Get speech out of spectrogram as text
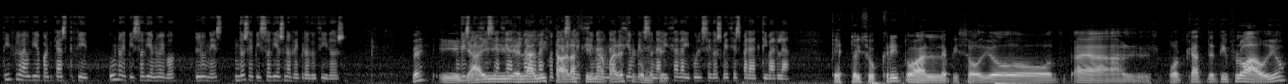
Tiflo Audio Podcast Feed. 1 episodio nuevo. Lunes. 2 episodios no reproducidos. ¿Ves? Y ya ahí en la lista ahora sí me aparece como que, personalizada y pulse dos veces para activarla. que estoy suscrito al episodio, al podcast de Tiflo Audio.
